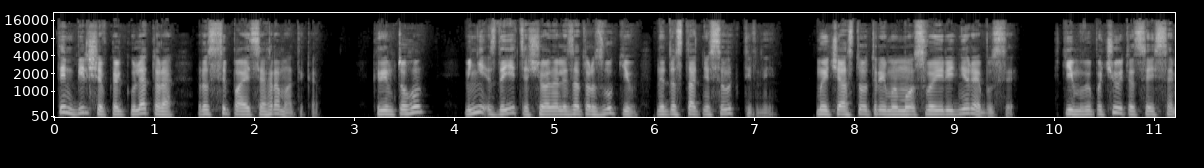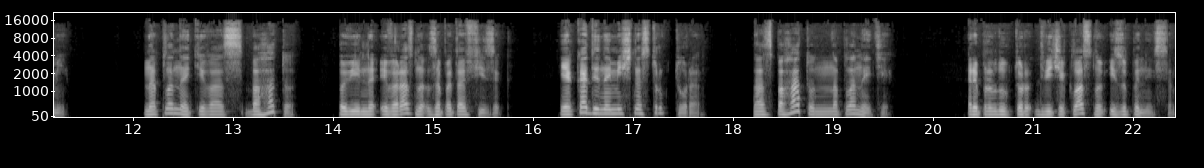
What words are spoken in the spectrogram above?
тим більше в калькулятора розсипається граматика. Крім того, мені здається, що аналізатор звуків недостатньо селективний. Ми часто отримаємо своєрідні ребуси, втім, ви почуєте це й самі. На планеті вас багато? повільно і виразно запитав фізик. Яка динамічна структура? Вас багато на планеті? Репродуктор двічі класнув і зупинився.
